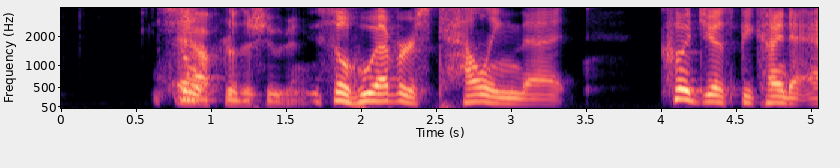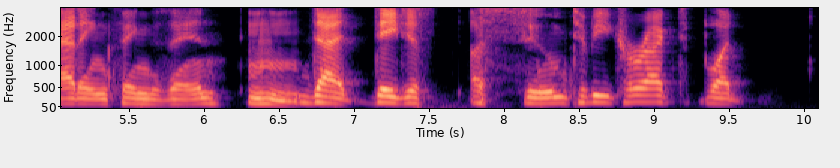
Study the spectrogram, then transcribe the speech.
So after the shooting so whoever's telling that could just be kind of adding things in Mhm. that they just assume to be correct, but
